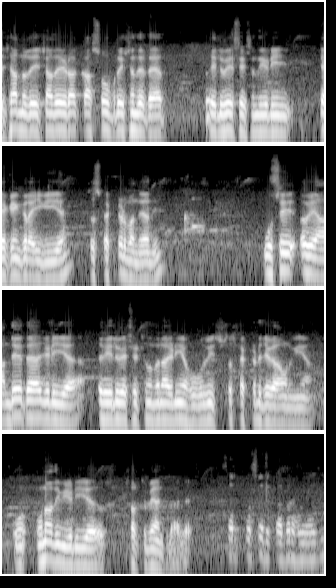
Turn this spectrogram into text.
ਦਿਸ਼ਾ ਨਿਰਦੇਸ਼ਾਂ ਦੇ ਜਿਹੜਾ ਕਾਸੋ ਆਪਰੇਸ਼ਨ ਦੇ ਤਹਿਤ ਰੇਲਵੇ ਸਟੇਸ਼ਨ ਦੀ ਜਿਹੜੀ ਚੈਕਿੰਗ ਕਰਾਈ ਗਈ ਹੈ ਸਸਪੈਕਟਡ ਬੰਦਿਆਂ ਦੀ। ਉਸੇ ਅਭਿਆਨ ਦੇ ਤਹਿਤ ਜਿਹੜੀ ਆ ਰੇਲਵੇ ਸਟੇਸ਼ਨ ਤੋਂ ਬਿਨਾਂ ਜਿਹੜੀਆਂ ਹੋਰ ਵੀ ਸਸਪੈਕਟਡ ਜਗ੍ਹਾ ਹੋਣਗੀਆਂ ਉਹ- ਉਹਨਾਂ ਦੀ ਵੀ ਜਿਹੜੀ ਆ ਸਖਤ ਬਿਆਨ ਚਲਾਇਆ ਜਾਏ। ਸਰ ਕੁਝ ਰਿਕਵਰ ਹੋਇਆ ਜੀ?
